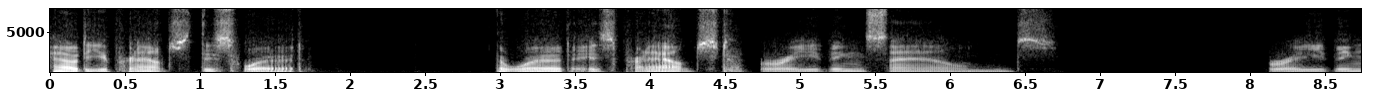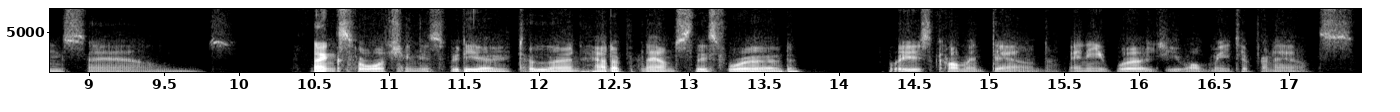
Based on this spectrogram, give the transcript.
How do you pronounce this word? The word is pronounced breathing sounds. Breathing sounds. Thanks for watching this video to learn how to pronounce this word. Please comment down any word you want me to pronounce.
